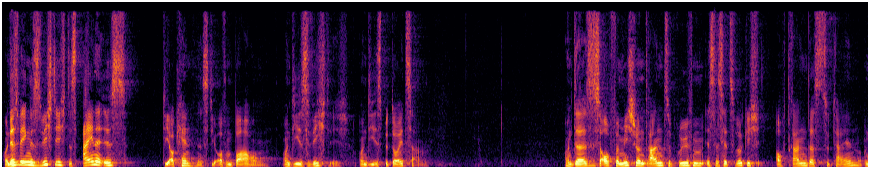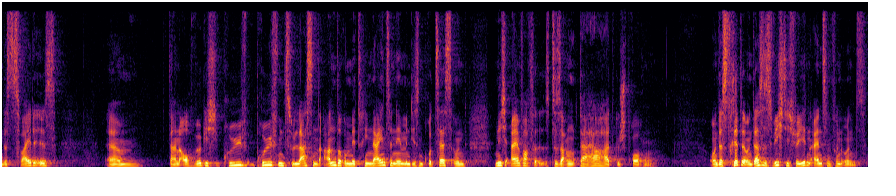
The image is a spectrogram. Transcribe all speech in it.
Und deswegen ist es wichtig, das eine ist die Erkenntnis, die Offenbarung und die ist wichtig und die ist bedeutsam. Und da ist auch für mich schon dran zu prüfen, ist es jetzt wirklich auch dran, das zu teilen? Und das Zweite ist, ähm, dann auch wirklich prüf, prüfen zu lassen, andere mit hineinzunehmen in diesen Prozess und nicht einfach zu sagen, der Herr hat gesprochen. Und das Dritte, und das ist wichtig für jeden Einzelnen von uns,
